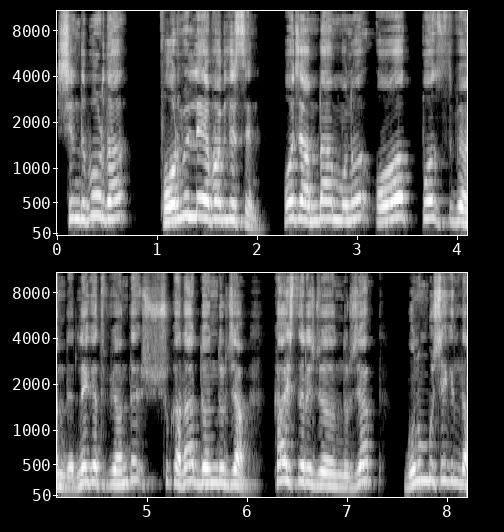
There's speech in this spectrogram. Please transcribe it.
Şimdi burada formülle yapabilirsin. Hocam ben bunu o pozitif yönde negatif yönde şu kadar döndüreceğim. Kaç derece döndüreceğim? Bunun bu şekilde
